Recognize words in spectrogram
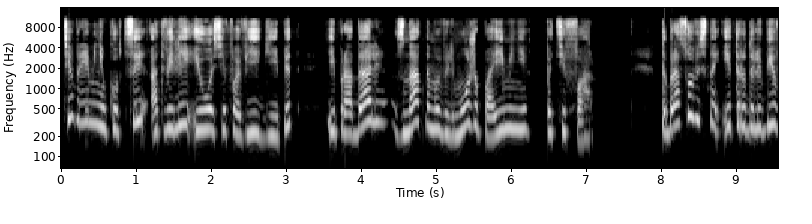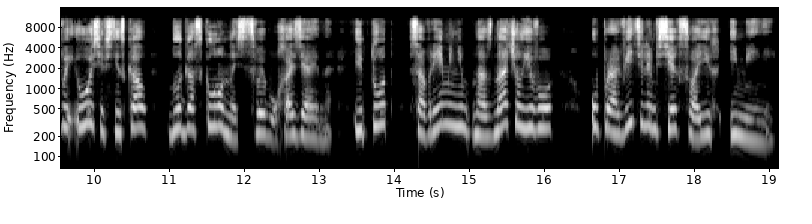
Тем временем купцы отвели Иосифа в Египет и продали знатному вельможе по имени Патифар. Добросовестный и трудолюбивый Иосиф снискал благосклонность своего хозяина, и тот со временем назначил его управителем всех своих имений.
